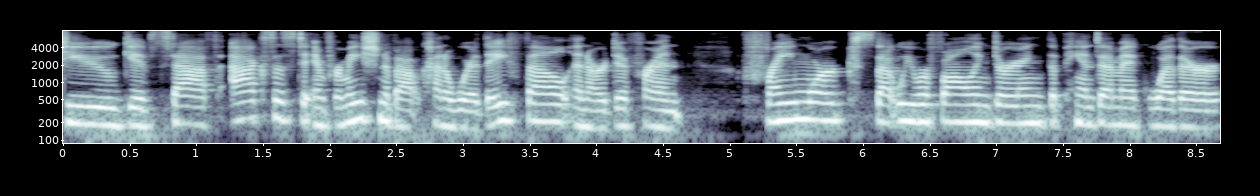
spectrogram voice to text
to give staff access to information about kind of where they fell in our different frameworks that we were following during the pandemic, whether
